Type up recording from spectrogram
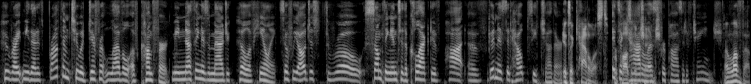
who write me that it's brought them to a different level of comfort. I mean, nothing is a magic pill of healing. So if we all just throw something into the collective pot of goodness, it helps each other. It's a catalyst for It's a catalyst change. for positive change I love that.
